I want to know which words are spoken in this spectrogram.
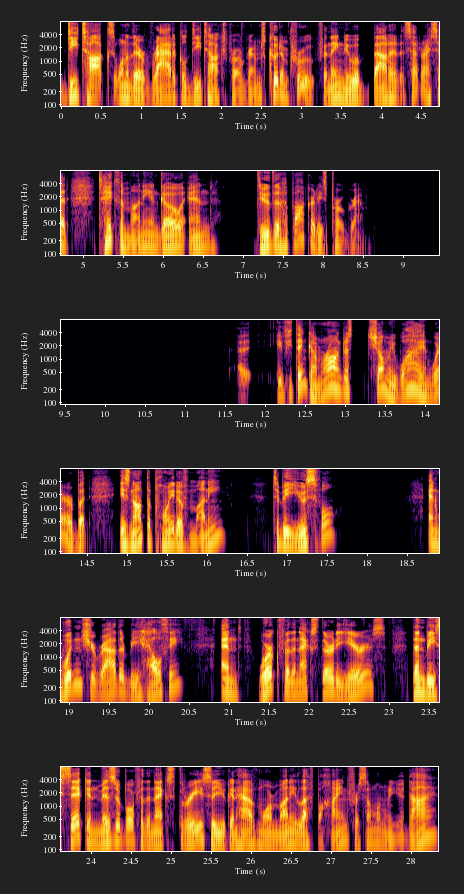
detox, one of their radical detox programs, could improve, and they knew about it, et cetera. I said, take the money and go and do the Hippocrates program. If you think I'm wrong, just show me why and where. But is not the point of money to be useful? And wouldn't you rather be healthy and work for the next 30 years than be sick and miserable for the next three so you can have more money left behind for someone when you die?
